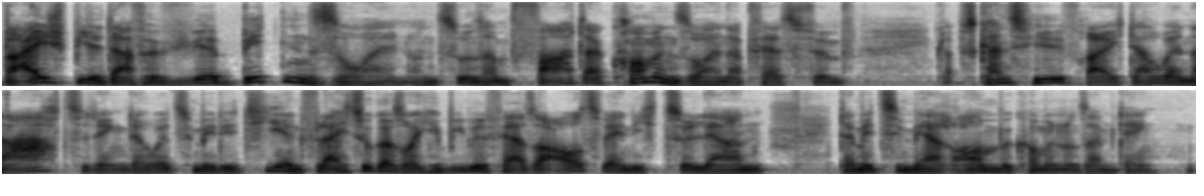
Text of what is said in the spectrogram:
Beispiel dafür, wie wir bitten sollen und zu unserem Vater kommen sollen ab Vers 5. Ich glaube, es ist ganz hilfreich, darüber nachzudenken, darüber zu meditieren, vielleicht sogar solche Bibelverse auswendig zu lernen, damit sie mehr Raum bekommen in unserem Denken.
